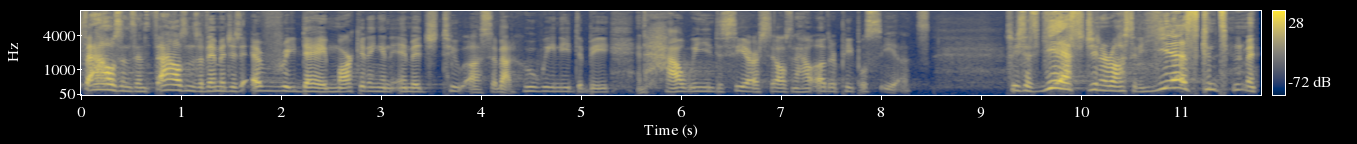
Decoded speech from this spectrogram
thousands and thousands of images every day, marketing an image to us about who we need to be and how we need to see ourselves and how other people see us. So he says, yes, generosity, yes, contentment,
